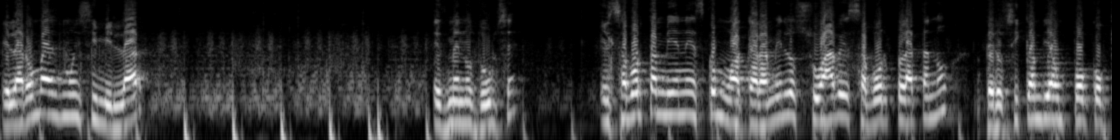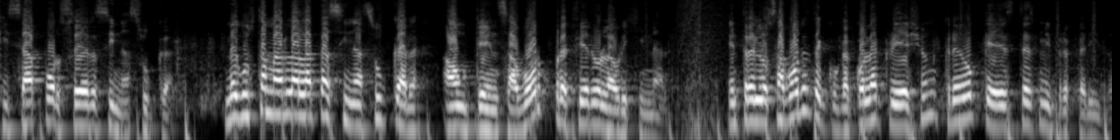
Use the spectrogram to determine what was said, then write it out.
El aroma es muy similar, es menos dulce. El sabor también es como a caramelo suave, sabor plátano, pero sí cambia un poco quizá por ser sin azúcar. Me gusta más la lata sin azúcar, aunque en sabor prefiero la original. Entre los sabores de Coca-Cola Creation, creo que este es mi preferido.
